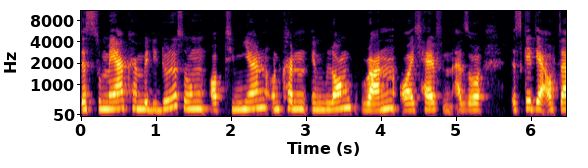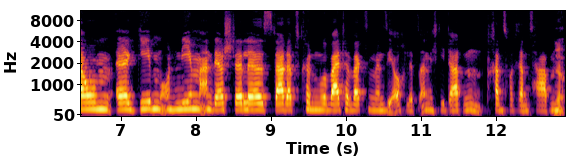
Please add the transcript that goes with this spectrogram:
desto mehr können wir die Lösung optimieren und können im Long Run euch helfen. Also es geht ja auch darum, äh, geben und nehmen an der Stelle. Startups können nur weiter wachsen, wenn sie auch letztendlich die Datentransparenz haben. Ja.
